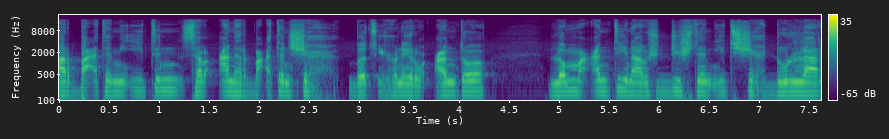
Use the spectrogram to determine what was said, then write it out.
474 ሽሕ በፂሑ ነይሩ። ዓንቶ ሎማዓንቲ ናብ 600 ሽሕ ዶላር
